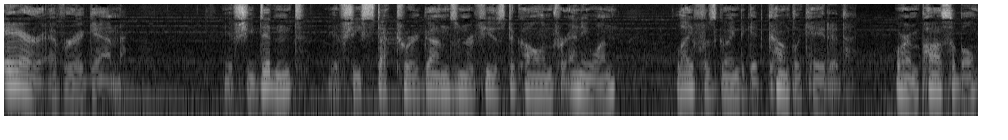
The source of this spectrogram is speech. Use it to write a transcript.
air ever again. If she didn't, if she stuck to her guns and refused to call him for anyone, life was going to get complicated. Or impossible.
